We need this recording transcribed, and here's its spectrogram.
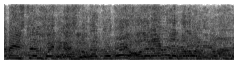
এত স্টুডেন্ট কই থেকে আসলো? হলের এক করতেছে?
